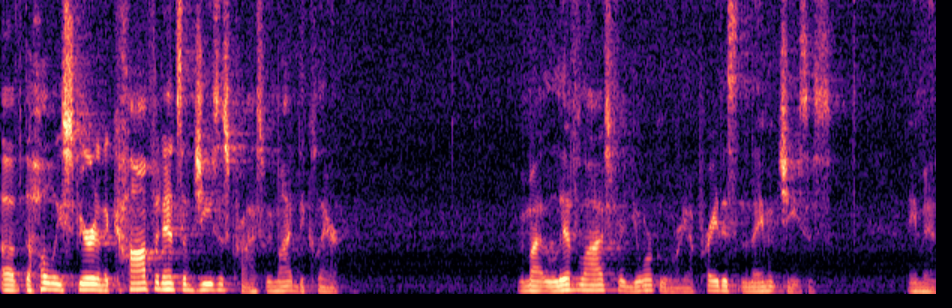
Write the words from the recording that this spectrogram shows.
of the Holy Spirit and the confidence of Jesus Christ, we might declare. We might live lives for your glory. I pray this in the name of Jesus. Amen.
